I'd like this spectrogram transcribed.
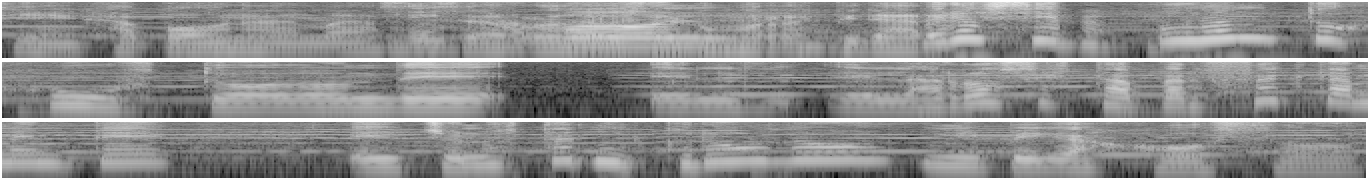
Sí, en Japón además, en hacer arroz Japón. como respirar. Pero ese punto justo donde el, el arroz está perfectamente hecho, no está ni crudo ni pegajoso.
